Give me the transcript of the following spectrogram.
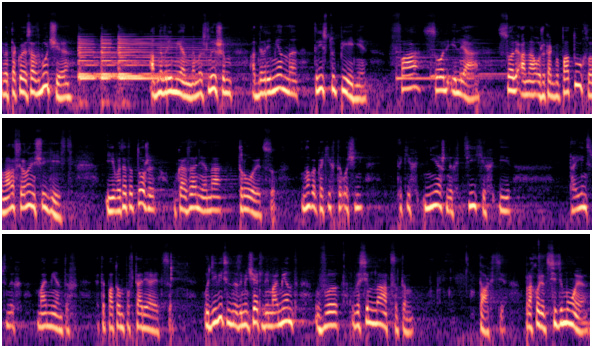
И вот такое созвучие одновременно. Мы слышим одновременно три ступени – фа, соль и ля. Соль, она уже как бы потухла, но она все равно еще есть. И вот это тоже указание на Троицу. Много каких-то очень таких нежных, тихих и таинственных моментов. Это потом повторяется. Удивительно замечательный момент в 18-м такте. Проходит седьмое,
